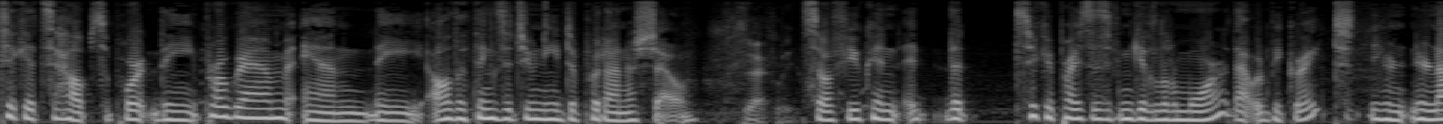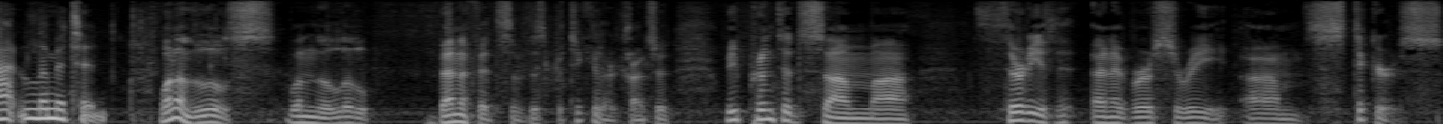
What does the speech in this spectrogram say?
tickets help support the program and the all the things that you need to put on a show. Exactly. So if you can, it, the ticket prices, if you can give a little more, that would be great. You're you're not limited. One of the little one of the little benefits of this particular concert, we printed some. Uh, 30th anniversary um, stickers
